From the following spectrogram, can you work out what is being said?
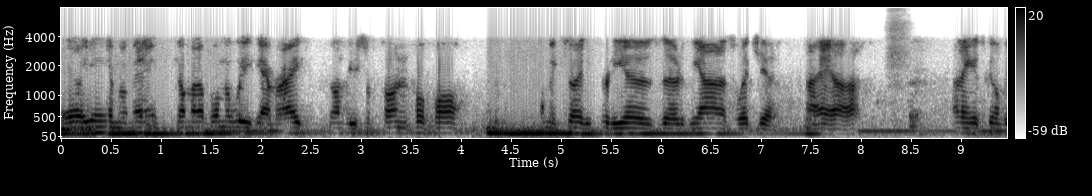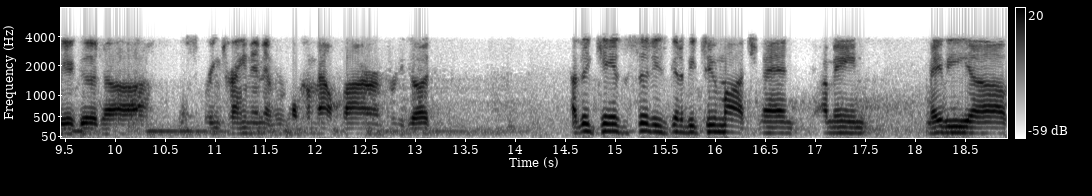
Hell yeah, my man. Coming up on the weekend, right? Gonna be some fun football. I'm excited for the O's, though. To be honest with you, I uh, I think it's gonna be a good uh, spring training, and we're gonna come out firing pretty good. I think Kansas City is gonna be too much, man. I mean, maybe uh,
